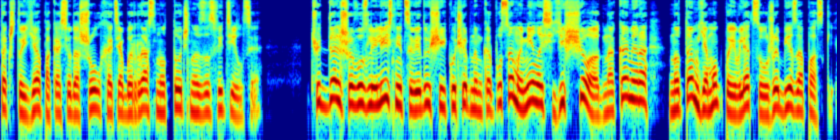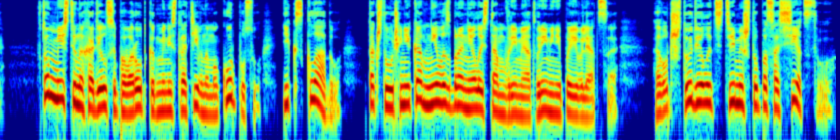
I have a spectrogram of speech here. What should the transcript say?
так что я, пока сюда шел, хотя бы раз, но точно засветился. Чуть дальше, возле лестницы, ведущей к учебным корпусам, имелась еще одна камера, но там я мог появляться уже без опаски. В том месте находился поворот к административному корпусу и к складу, так что ученикам не возбранялось там время от времени появляться — а вот что делать с теми, что по соседству?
